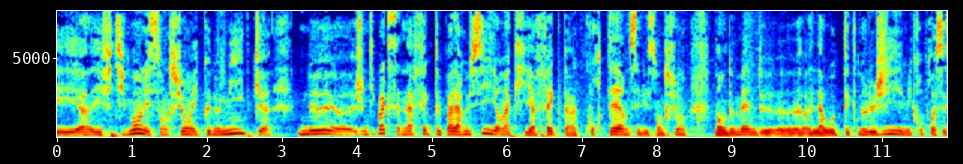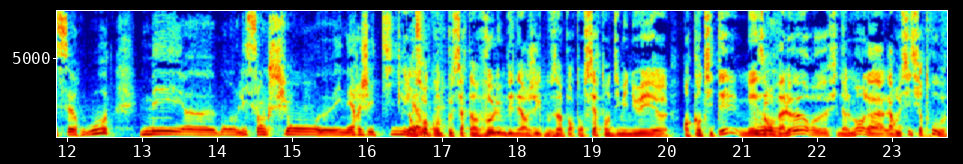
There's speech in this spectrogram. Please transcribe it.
Et euh, effectivement, les sanctions économiques, ne, euh, je ne dis pas que ça n'affecte pas la Russie. Il y en a qui affectent à court terme, c'est les sanctions dans le domaine de euh, la haute technologie, microprocesseurs ou autres. Mais bon, les sanctions énergétiques. Et on se rend compte que certains volumes d'énergie que nous importons, certes, ont diminué en quantité, mais en valeur, finalement, la, la Russie s'y retrouve.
